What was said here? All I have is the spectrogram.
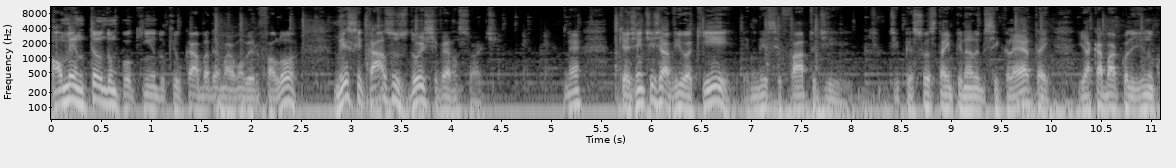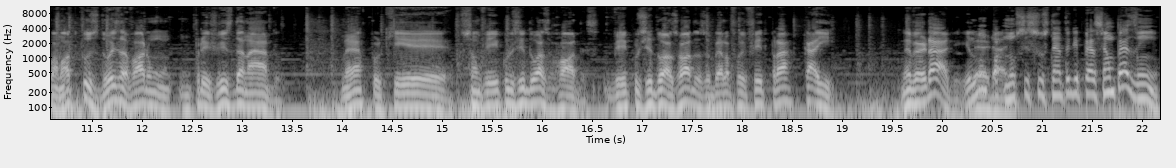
aumentando um pouquinho do que o Cabo Ademar Bombeiro falou, nesse caso os dois tiveram sorte. Né? Porque a gente já viu aqui, nesse fato de, de, de pessoas estar empinando bicicleta e, e acabar colidindo com a moto, que os dois levaram um, um prejuízo danado. Né? Porque são veículos de duas rodas. Veículos de duas rodas, o Bela foi feito para cair. Não é verdade? Ele não, Verdade. não se sustenta de pé sem um pezinho.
